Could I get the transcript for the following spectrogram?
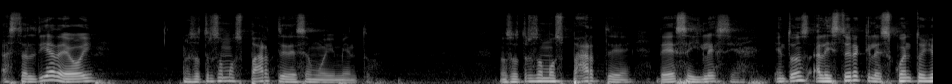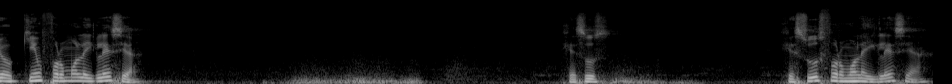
hasta el día de hoy, nosotros somos parte de ese movimiento. Nosotros somos parte de esa iglesia. Entonces, a la historia que les cuento yo, ¿quién formó la iglesia? Jesús. Jesús formó la iglesia.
